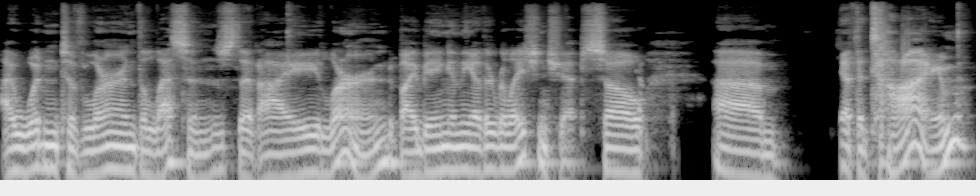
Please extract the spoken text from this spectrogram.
I wouldn't have learned the lessons that I learned by being in the other relationships. So um, at the time,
